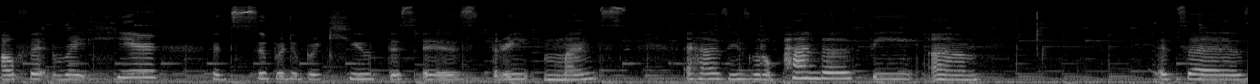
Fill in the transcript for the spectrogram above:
outfit right here. It's super duper cute. This is three months. It has these little panda feet. Um, it says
